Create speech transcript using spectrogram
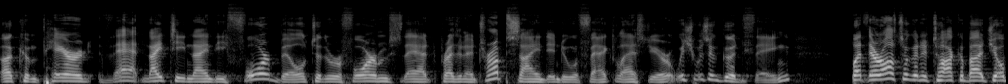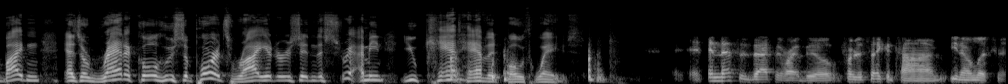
uh, compared that 1994 bill to the reforms that President Trump signed into effect last year, which was a good thing but they're also going to talk about Joe Biden as a radical who supports rioters in the street. I mean, you can't have it both ways. And that's exactly right, Bill. For the sake of time, you know, listen,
